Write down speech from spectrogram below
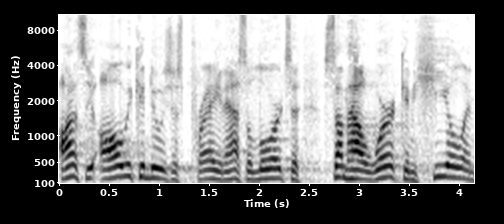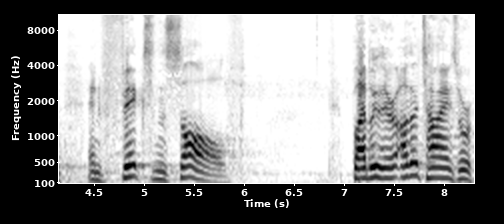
honestly, all we can do is just pray and ask the Lord to somehow work and heal and, and fix and solve. But I believe there are other times where,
